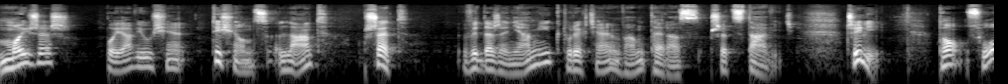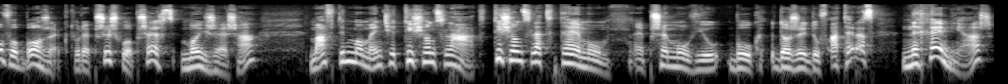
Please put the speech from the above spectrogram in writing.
Mojżesz pojawił się tysiąc lat przed wydarzeniami, które chciałem Wam teraz przedstawić. Czyli to Słowo Boże, które przyszło przez Mojżesza, ma w tym momencie tysiąc lat. Tysiąc lat temu e, przemówił Bóg do Żydów, a teraz Nehemiasz,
